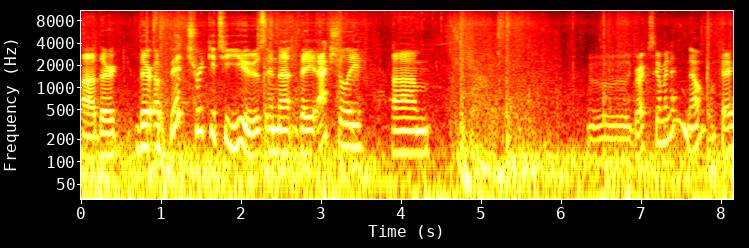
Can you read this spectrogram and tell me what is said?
Uh, they're they're a bit tricky to use in that they actually um, Grux coming in? No? Okay.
